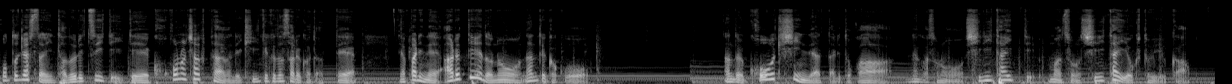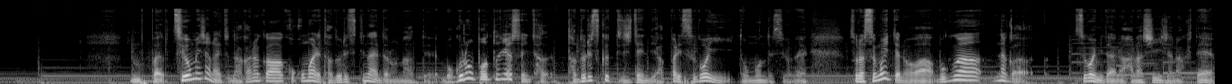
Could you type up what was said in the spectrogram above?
ポッドキャストにたどり着いていて、ここのチャプターで聞いてくださる方って、やっぱりね、ある程度の、なんていうかこう、なんだろう、好奇心であったりとか、なんかその、知りたいっていう、まあその知りたい欲というか、やっぱ強めじゃないとなかなかここまでたどり着けないだろうなって、僕のポッドキャストにたどり着くって時点でやっぱりすごいと思うんですよね。それはすごいってのは、僕がなんかすごいみたいな話じゃなくて、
